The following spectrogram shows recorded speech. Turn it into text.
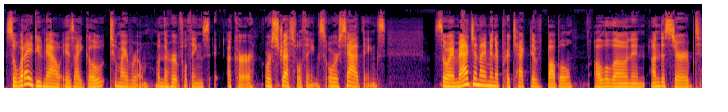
So, what I do now is I go to my room when the hurtful things occur, or stressful things, or sad things. So, I imagine I'm in a protective bubble, all alone and undisturbed.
